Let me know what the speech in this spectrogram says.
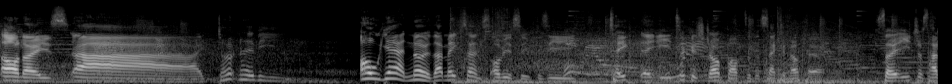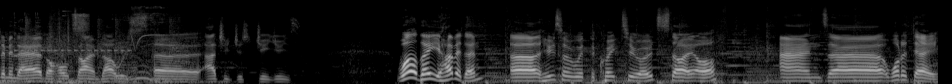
Oh no, he's... Ah, I don't know if he... Oh yeah, no, that makes sense, obviously, because he take uh, he took his jump after the second up air. So he just had him in the air the whole time. That was uh, actually just GG's. Well, there you have it then. Uh, Huto with the quick 2-0 to start it off. And uh, what a day.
